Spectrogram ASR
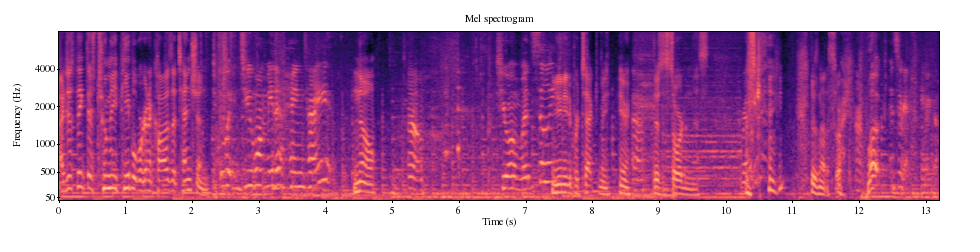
I just think there's too many people. We're gonna cause attention. Wait, do you want me to hang tight? No, Oh. Do you want wood silly? you need to protect me. Here, Oh. there's a sword in this. Really? there's not a sword. Oh. Look. It's okay. Here we go.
